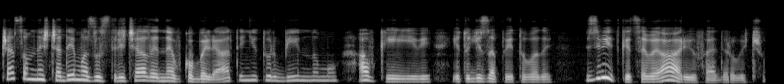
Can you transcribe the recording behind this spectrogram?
Часом нещадима зустрічали не в Кобелятині Турбінному, а в Києві, і тоді запитували, звідки це ви, Арію Федоровичу?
